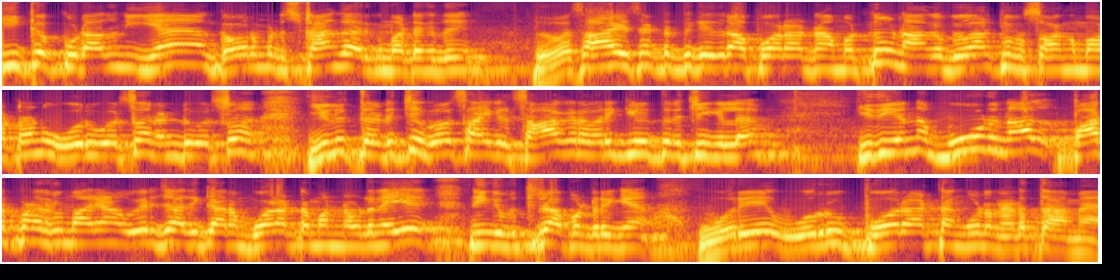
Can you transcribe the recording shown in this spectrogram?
நீக்கக்கூடாதுன்னு ஏன் கவர்மெண்ட் ஸ்ட்ராங்கா இருக்க மாட்டேங்குது? விவசாய சட்டத்துக்கு எதிராக போராடினா மட்டும் நாங்க விவாதம் சாங்க மாட்டோம்னு ஒரு வருஷம் ரெண்டு வருஷம் இழுத்தடிச்சு விவசாயிகள் சாகிற வரைக்கும் இழுத்தடிச்சிங்கல்ல இது என்ன மூணு நாள் பார்ப்பனர்கள் மாதிரியான உயர்ஜாதிக்காரன் போராட்டம் பண்ண உடனேயே நீங்க வித்ட்ரா பண்றீங்க. ஒரே ஒரு போராட்டம் கூட நடத்தாம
